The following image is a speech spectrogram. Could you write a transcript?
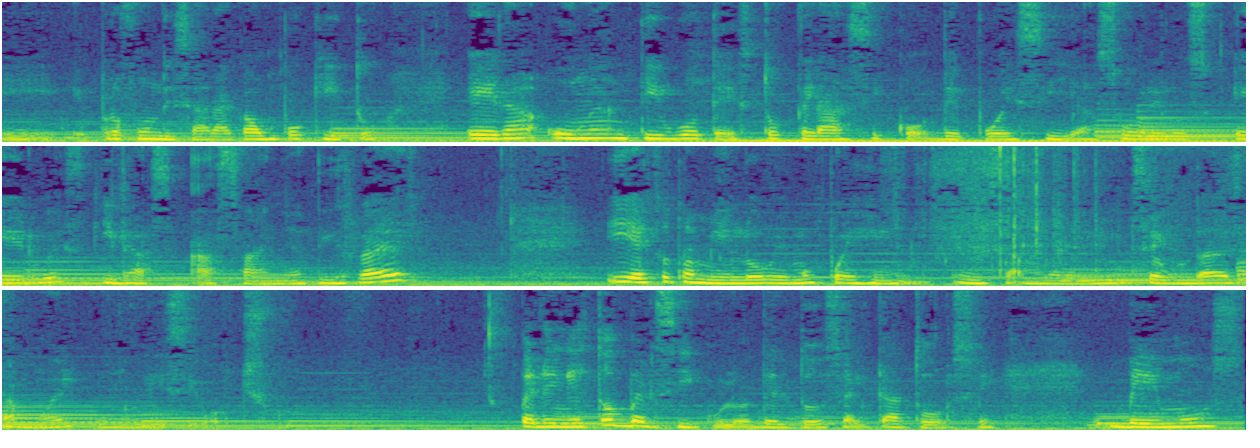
eh, profundizar acá un poquito, era un antiguo texto clásico de poesía sobre los héroes y las hazañas de Israel. Y esto también lo vemos pues en, de Samuel 1.18. Pero en estos versículos del 12 al 14 vemos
